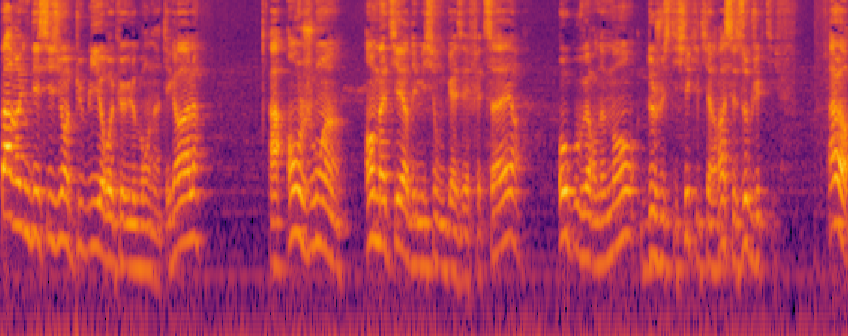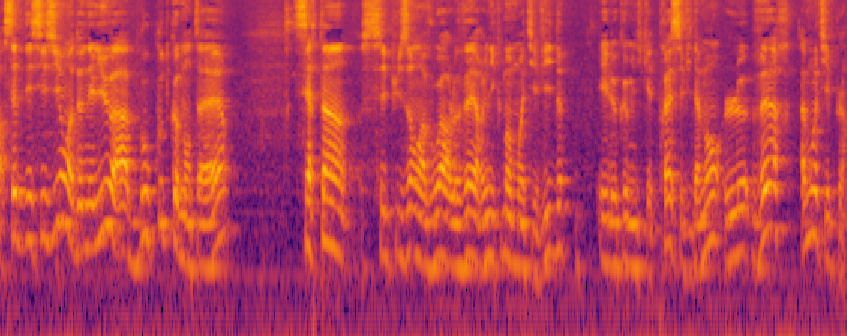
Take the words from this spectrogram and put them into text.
par une décision à publier au recueil Le Bon intégral, a enjoint en matière d'émissions de gaz à effet de serre au gouvernement de justifier qu'il tiendra ses objectifs. Alors, cette décision a donné lieu à beaucoup de commentaires, certains s'épuisant à voir le verre uniquement à moitié vide, et le communiqué de presse, évidemment, le verre à moitié plein.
